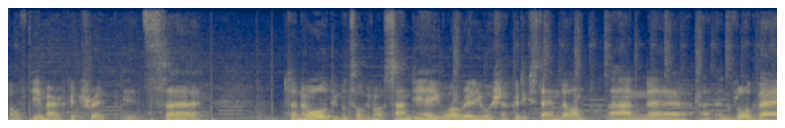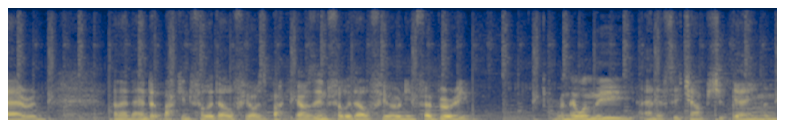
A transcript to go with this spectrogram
of the America trip. It's, uh, I don't know, all the people talking about San Diego, I really wish I could extend on and uh, and vlog there and and then end up back in Philadelphia. I was back, I was in Philadelphia only in February when they won the NFC Championship game and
